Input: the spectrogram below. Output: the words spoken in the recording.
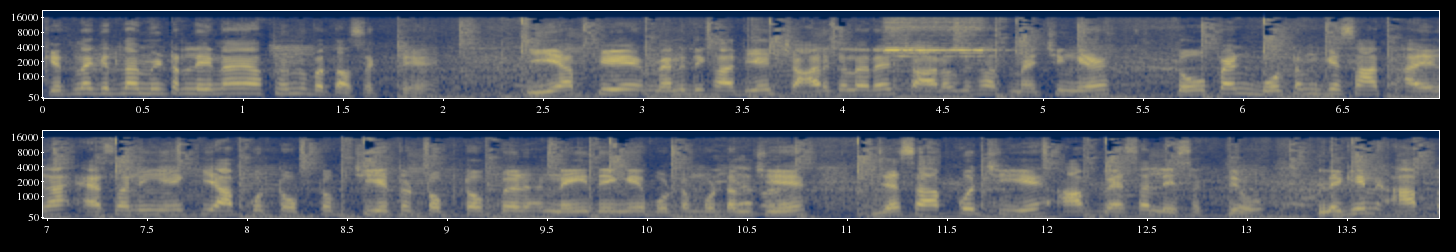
कितना कितना मीटर लेना है आप हमें बता सकते हैं। ये आपके मैंने दिखा दिए चार कलर है चारों के साथ मैचिंग है। टॉप एंड बॉटम के साथ आएगा। ऐसा नहीं है कि आपको टॉप टॉप चाहिए तो टॉप टॉप पर नहीं देंगे बॉटम बॉटम चाहिए। जैसा आपको चाहिए आप वैसा ले सकते हो। लेकिन आप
